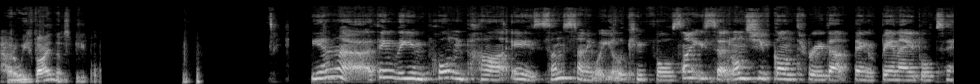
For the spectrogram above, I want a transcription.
how do we find those people? Yeah, I think the important part is understanding what you're looking for. So like you said, once you've gone through that thing of being able to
